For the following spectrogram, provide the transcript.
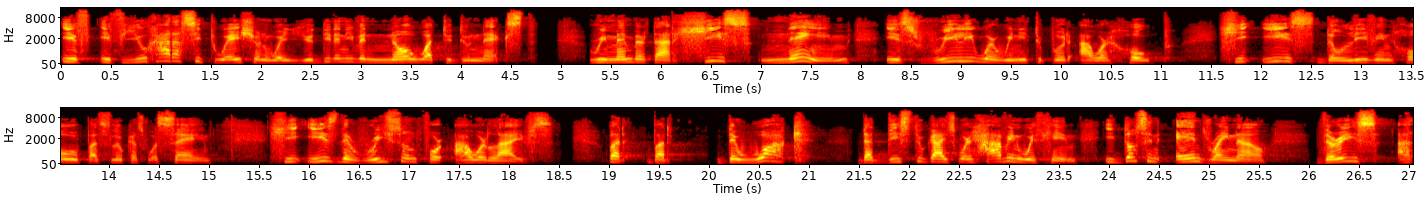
If, if you had a situation where you didn't even know what to do next, remember that His name is really where we need to put our hope. He is the living hope, as Lucas was saying. He is the reason for our lives. But, but the walk that these two guys were having with him, it doesn't end right now. There is a,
